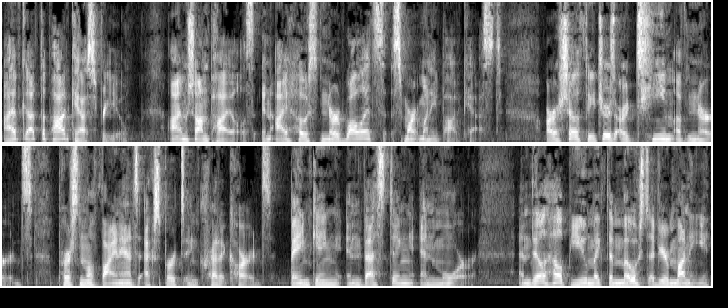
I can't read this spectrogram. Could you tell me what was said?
I've got the podcast for you. I'm Sean Pyles, and I host NerdWallet's Smart Money Podcast. Our show features our team of nerds, personal finance experts in credit cards, banking, investing, and more. And they'll help you make the most of your money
